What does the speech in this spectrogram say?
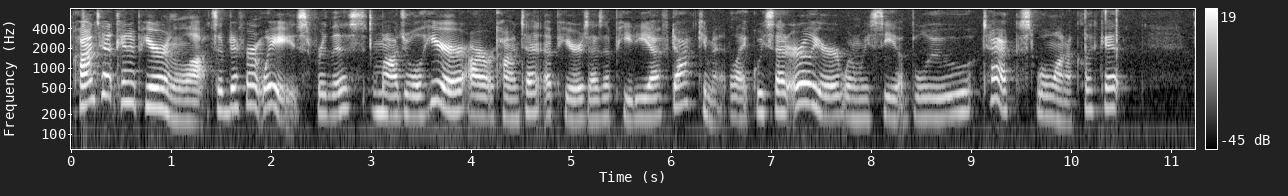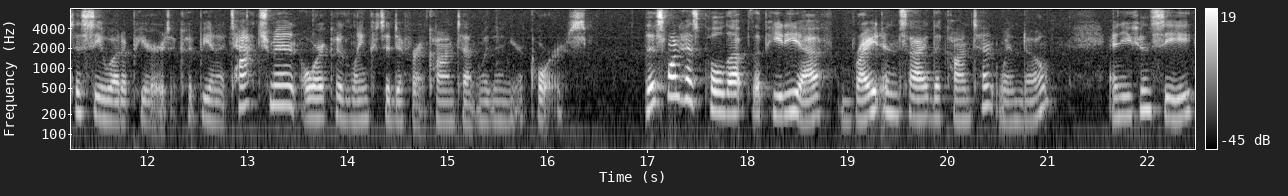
Content can appear in lots of different ways. For this module here, our content appears as a PDF document. Like we said earlier, when we see a blue text, we'll want to click it to see what appears. It could be an attachment or it could link to different content within your course. This one has pulled up the PDF right inside the content window and you can see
